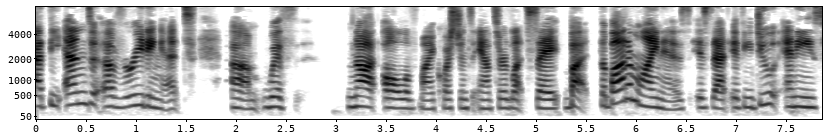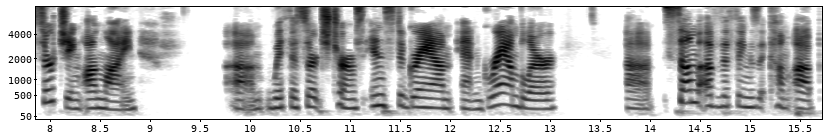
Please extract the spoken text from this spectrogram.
at the end of reading it um, with not all of my questions answered let's say but the bottom line is is that if you do any searching online um, with the search terms instagram and gramblr uh, some of the things that come up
